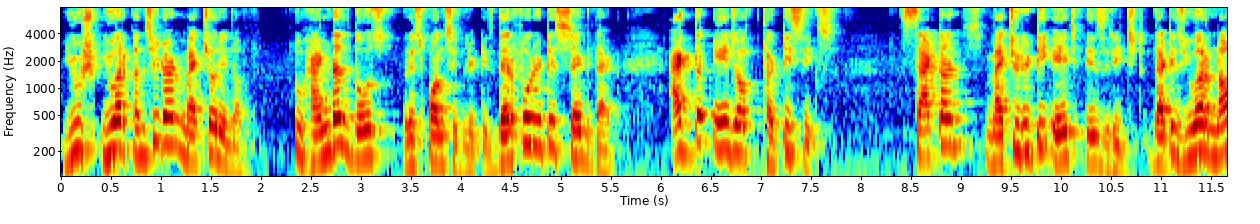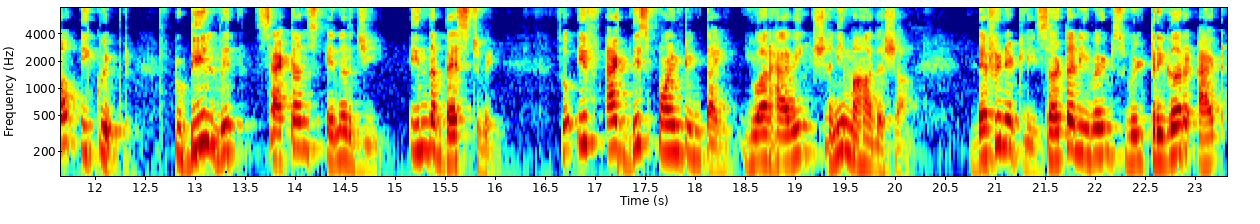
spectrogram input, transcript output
you sh- you are considered mature enough to handle those responsibilities. Therefore it is said that at the age of 36 saturn's maturity age is reached. That is you are now equipped to deal with saturn's energy in the best way so if at this point in time you are having shani mahadasha definitely certain events will trigger at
